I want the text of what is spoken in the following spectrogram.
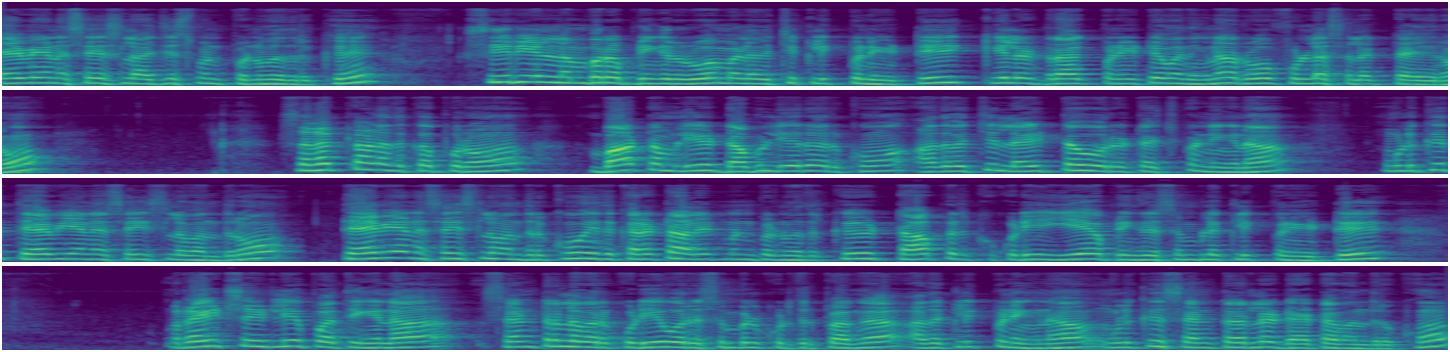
தேவையான சைஸில் அட்ஜஸ்ட்மெண்ட் பண்ணுவதற்கு சீரியல் நம்பர் அப்படிங்கிற ரோ மேலே வச்சு கிளிக் பண்ணிவிட்டு கீழே ட்ராக் பண்ணிவிட்டு வந்தீங்கன்னா ரோ ஃபுல்லாக செலக்ட் ஆயிரும். செலக்ட் ஆனதுக்கப்புறம் பாட்டம்லேயே டபுள் இயராக இருக்கும். அதை வச்சு லைட்டாக ஒரு டச் பண்ணிங்கன்னா உங்களுக்கு தேவையான சைஸில் வந்துடும் தேவையான சைஸில் வந்திருக்கும். இது கரெக்டாக அலைட்மெண்ட் பண்ணுவதற்கு டாப் இருக்கக்கூடிய ஏ அப்படிங்கிற சிம்பிளை கிளிக் பண்ணிவிட்டு ரைட் சைட்லேயே பார்த்தீங்கன்னா சென்டரில் வரக்கூடிய ஒரு சிம்பிள் கொடுத்துருப்பாங்க. அதை கிளிக் பண்ணிங்கன்னா உங்களுக்கு சென்டரில் டேட்டா வந்திருக்கும்.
